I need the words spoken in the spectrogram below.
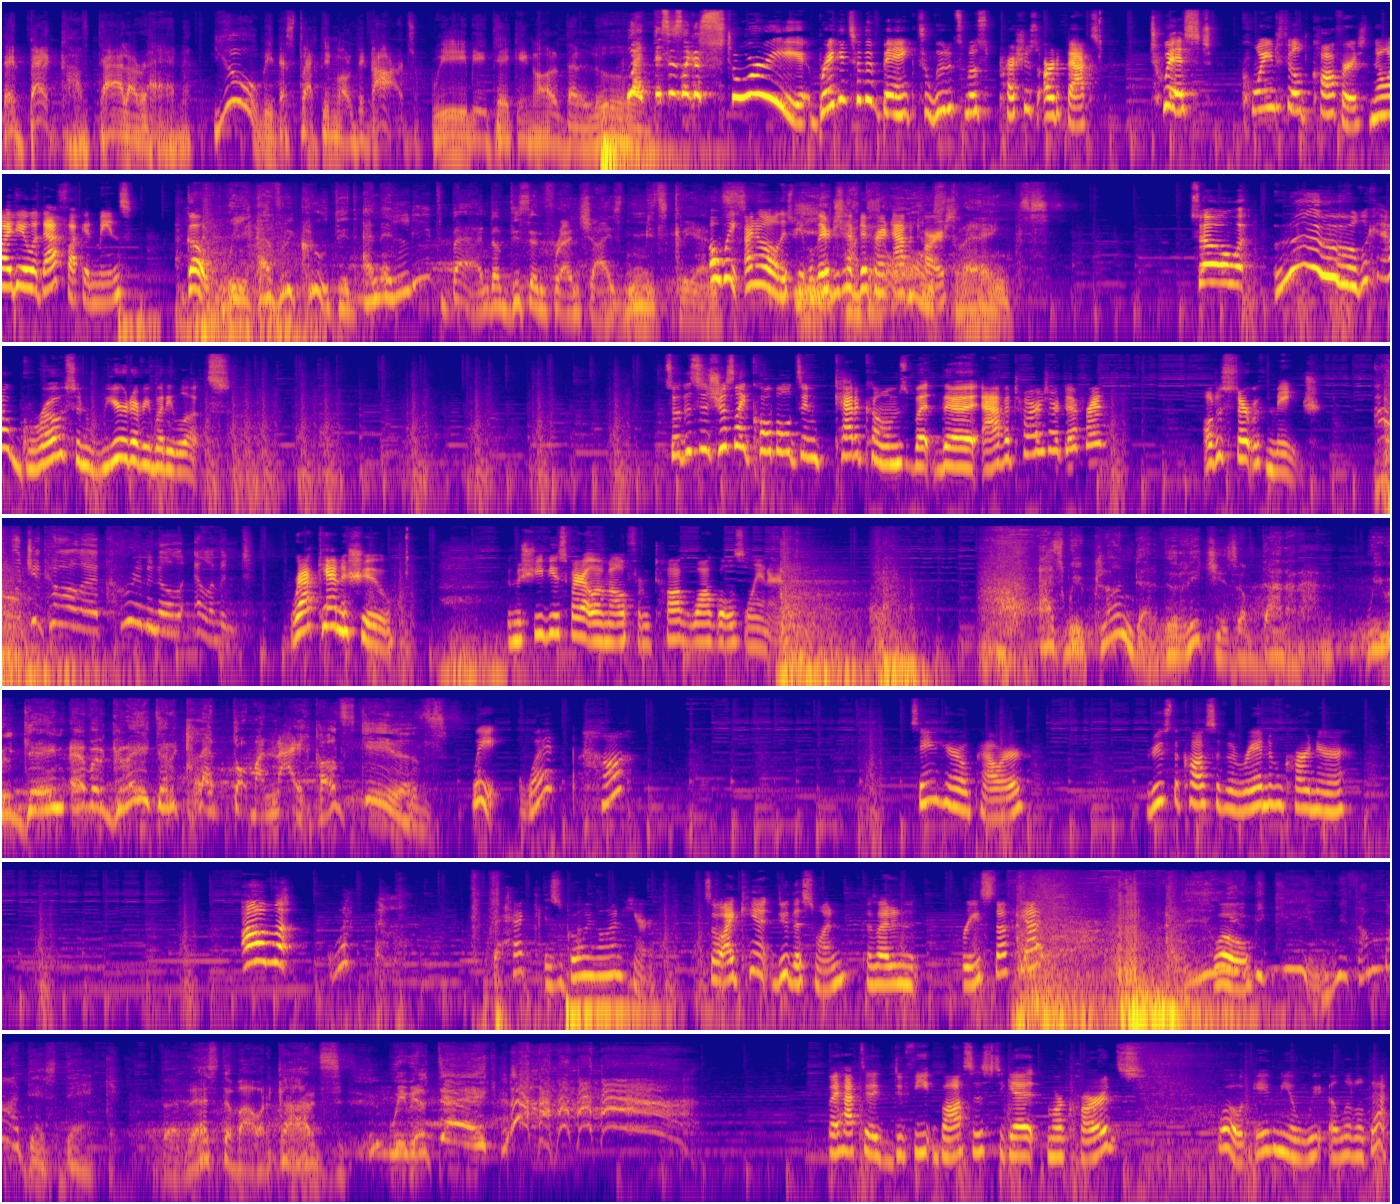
The Bank of Dalaran. You be distracting all the guards. We be taking all the loot. What? This is like a story! Break into the bank to loot its most precious artifacts. Twist, coin-filled coffers. No idea what that fucking means. Go. We have recruited an elite band of disenfranchised miscreants. Oh wait, I know all these people. They Each just have different avatars. Strengths. So, ooh, look at how gross and weird everybody looks. So this is just like kobolds in catacombs, but the avatars are different? I'll just start with mage. I'm what you call a criminal element. Rakanishu. The mischievous fire elemental from Togwaggle's lantern. As we plunder the riches of Dalaran, we will gain ever greater kleptomaniacal skills. Wait, what? Huh? Same hero power. Reduce the cost of a random card near. Um, what the heck is going on here? So I can't do this one because I didn't freeze stuff yet. You Whoa. begin with a modest deck. The rest of our cards we will take. So I have to defeat bosses to get more cards. Whoa, it gave me a, we- a little deck.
